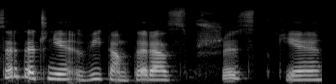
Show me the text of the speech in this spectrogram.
Serdecznie witam teraz wszystkie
